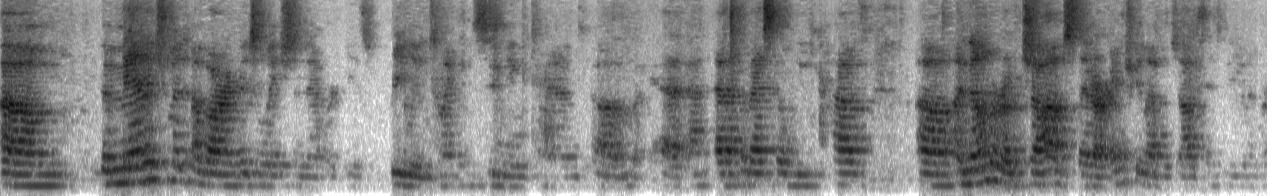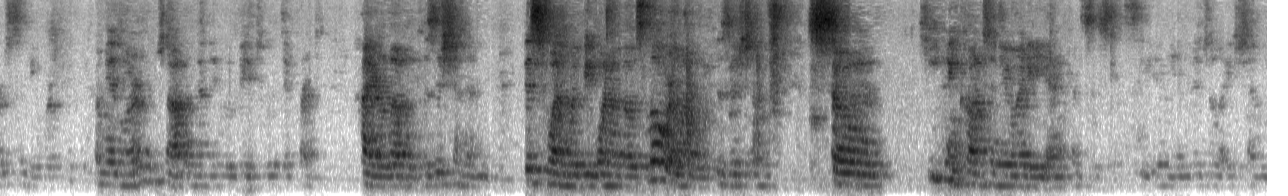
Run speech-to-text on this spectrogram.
Um, the management of our invigilation network is really time consuming and um, at, at we have uh, a number of jobs that are entry level jobs into the university where people come in, learn the job and then they move into a different higher level position and this one would be one of those lower level positions. So keeping continuity and consistency in the invigilation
